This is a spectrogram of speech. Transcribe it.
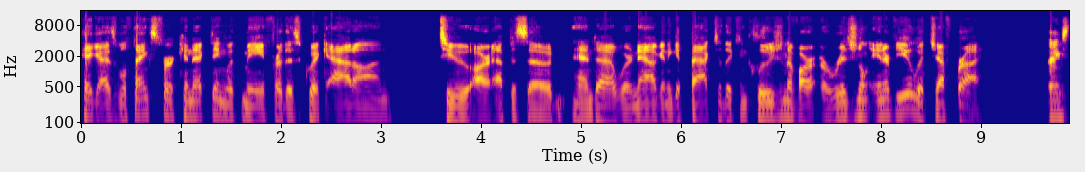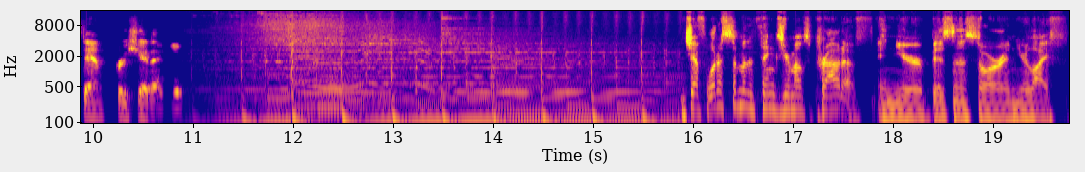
Hey, guys. Well, thanks for connecting with me for this quick add on to our episode. And uh, we're now going to get back to the conclusion of our original interview with Jeff Bry. Thanks, Dan. Appreciate it. Jeff, what are some of the things you're most proud of in your business or in your life?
